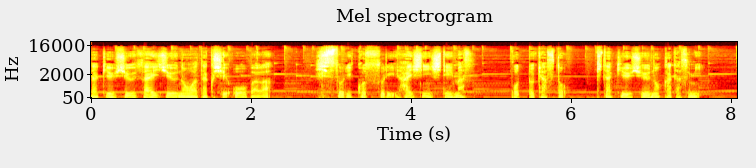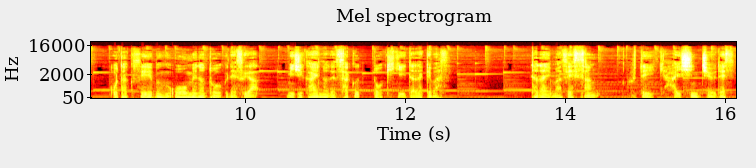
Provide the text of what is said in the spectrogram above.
北九州在住の私大場がひっそりこっそり配信しています。ポッドキャスト北九州の片隅。オタク成分多めのトークですが短いのでサクッとお聞きいただけます。ただいま絶賛不定期配信中です。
